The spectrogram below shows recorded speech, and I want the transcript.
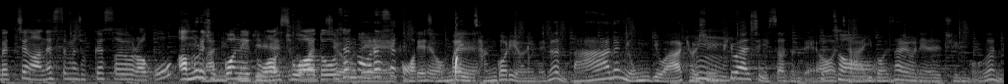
매칭 안 했으면 좋겠어요라고 아무리 많이 조건이 얘기를 좋아, 했을 것 좋아도 같죠. 생각을 네, 했을 것 근데 같아요. 정말 네. 이 장거리 여행에는 많은 용기와 결심이 음. 필요할 수 있었는데요. 그쵸. 자 이번 사연의 주인공은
